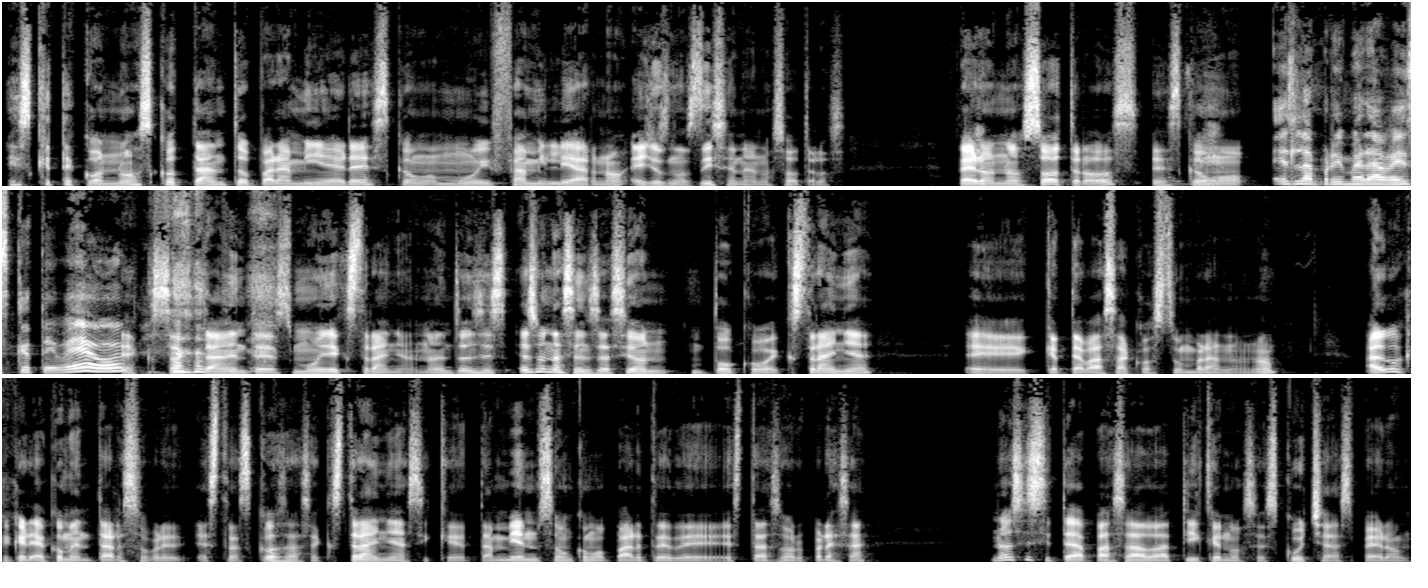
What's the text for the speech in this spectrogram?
es que te conozco tanto, para mí eres como muy familiar, ¿no? Ellos nos dicen a nosotros. Pero nosotros es como... Es la primera vez que te veo. Exactamente, es muy extraño, ¿no? Entonces es una sensación un poco extraña, eh, que te vas acostumbrando, ¿no? Algo que quería comentar sobre estas cosas extrañas y que también son como parte de esta sorpresa. No sé si te ha pasado a ti que nos escuchas, pero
